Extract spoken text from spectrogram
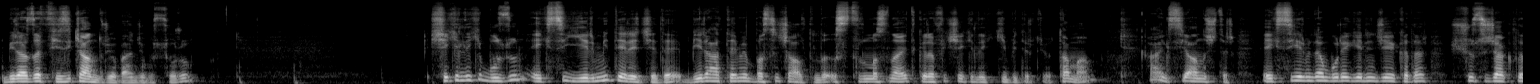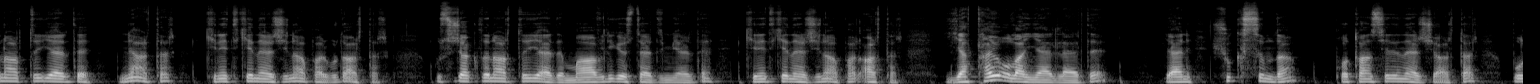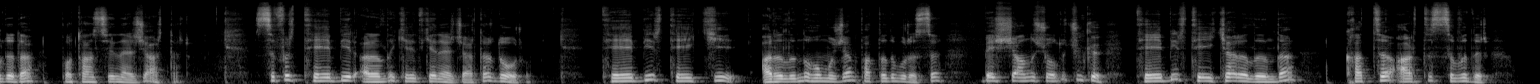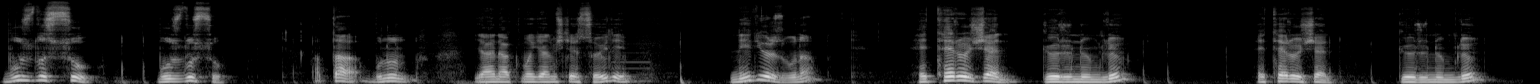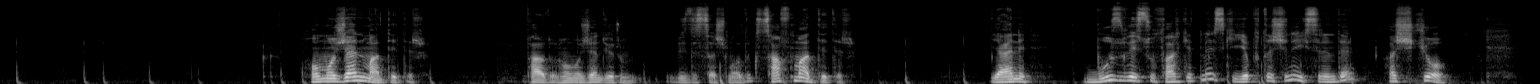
Biraz da fizik andırıyor bence bu soru. Şekildeki buzun eksi 20 derecede 1 atm basınç altında ısıtılmasına ait grafik şekildeki gibidir diyor. Tamam. Hangisi yanlıştır? Eksi 20'den buraya gelinceye kadar şu sıcaklığın arttığı yerde ne artar? kinetik enerji ne yapar burada artar. Bu sıcaklığın arttığı yerde mavili gösterdiğim yerde kinetik enerji ne yapar artar. Yatay olan yerlerde yani şu kısımda potansiyel enerji artar. Burada da potansiyel enerji artar. 0 T1 aralığında kinetik enerji artar. Doğru. T1 T2 aralığında homojen patladı burası. 5 yanlış oldu. Çünkü T1 T2 aralığında katı artı sıvıdır. Buzlu su buzlu su. Hatta bunun yani aklıma gelmişken söyleyeyim. Ne diyoruz buna? Heterojen görünümlü heterojen görünümlü homojen maddedir. Pardon homojen diyorum. Biz de saçmaladık. Saf maddedir. Yani buz ve su fark etmez ki yapı taşının iksirinde H2O.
